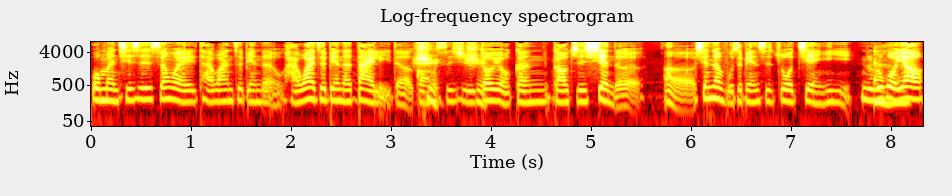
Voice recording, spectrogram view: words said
我们其实身为台湾这边的海外这边的代理的公司，其实都有跟高知县的呃县政府这边是做建议，如果要。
